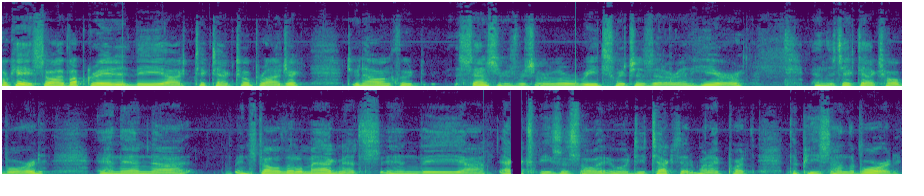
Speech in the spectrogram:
Okay, so I've upgraded the uh, tic-tac-toe project to now include sensors, which are little reed switches that are in here in the tic-tac-toe board, and then uh, install little magnets in the uh, X pieces so it will detect it when I put the piece on the board.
